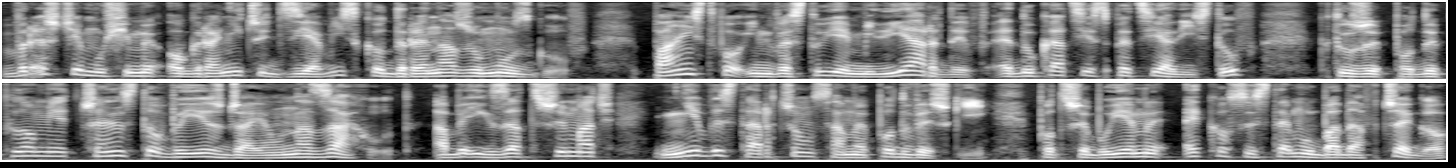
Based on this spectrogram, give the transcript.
Wreszcie musimy ograniczyć zjawisko drenażu mózgów. Państwo inwestuje miliardy w edukację specjalistów, którzy po dyplomie często wyjeżdżają na zachód. Aby ich zatrzymać, nie wystarczą same podwyżki. Potrzebujemy ekosystemu badawczego,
